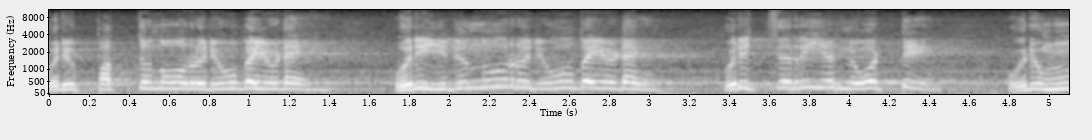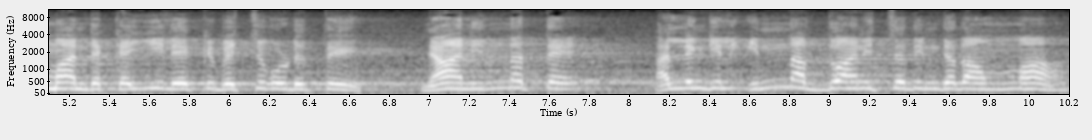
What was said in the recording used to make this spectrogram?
ഒരു പത്ത് നൂറ് രൂപയുടെ ഒരു ഇരുന്നൂറ് രൂപയുടെ ഒരു ചെറിയ നോട്ട് ഒരു ഉമ്മാന്റെ കയ്യിലേക്ക് വെച്ചു കൊടുത്ത് ഞാൻ ഇന്നത്തെ അല്ലെങ്കിൽ ഇന്ന് അധ്വാനിച്ചതിന്റെ അമ്മ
